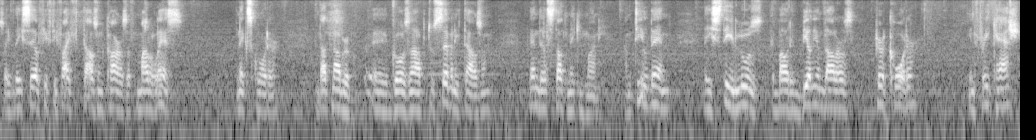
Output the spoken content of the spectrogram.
So if they sell 55,000 cars of Model S next quarter, and that number uh, goes up to 70,000, then they'll start making money. Until then, they still lose about a billion dollars per quarter in free cash.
